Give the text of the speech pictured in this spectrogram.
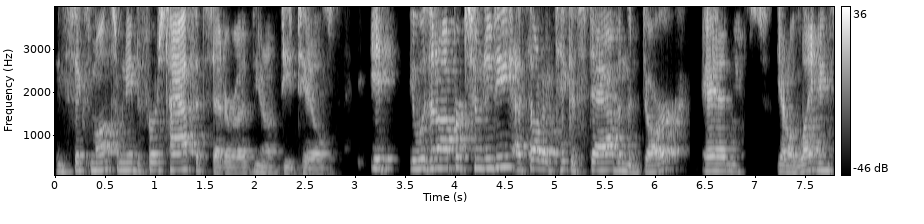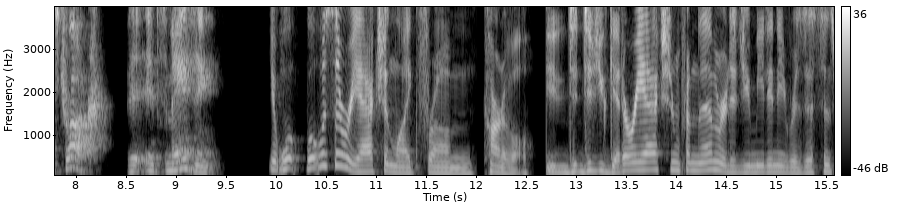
In six months, we need the first half, et cetera, you know, details it it was an opportunity. I thought I'd take a stab in the dark, and you know, lightning struck. It, it's amazing. Yeah, what what was the reaction like from Carnival? Did, did you get a reaction from them, or did you meet any resistance?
